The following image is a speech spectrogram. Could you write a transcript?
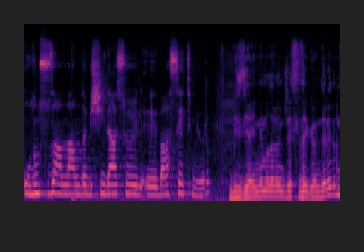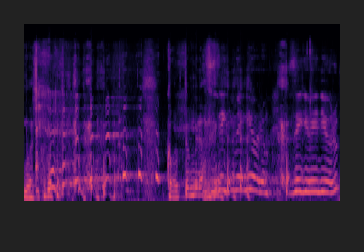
olumsuz anlamda bir şeyden söyle, e, bahsetmiyorum. Biz yayınlamadan önce size gönderelim mi hocam? Korktum biraz. Size güveniyorum. Size güveniyorum.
